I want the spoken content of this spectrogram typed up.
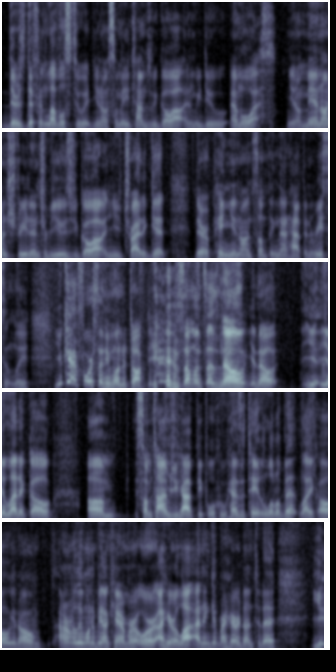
there's different levels to it. You know, so many times we go out and we do MOS, you know, man on street interviews. You go out and you try to get their opinion on something that happened recently. You can't force anyone to talk to you. if someone says no, you know, you, you let it go. Um, sometimes you have people who hesitate a little bit, like, oh, you know, I don't really want to be on camera, or I hear a lot, I didn't get my hair done today. You,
